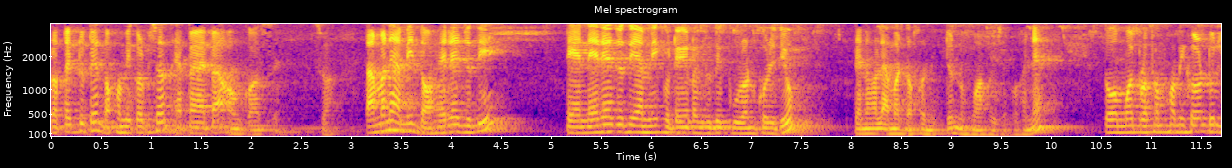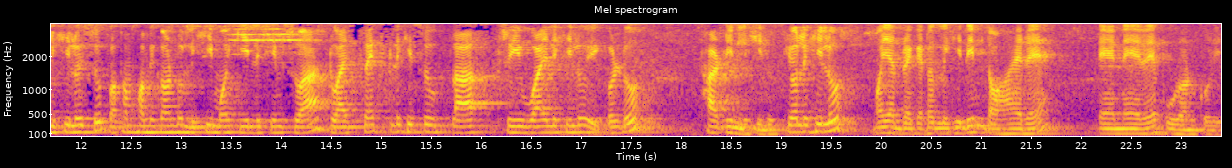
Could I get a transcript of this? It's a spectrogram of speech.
প্ৰত্যেকটোতে দশমিকৰ পিছত এটা এটা অংক আছে। চোৱা তাৰমানে আমি দহেৰে যদি টেনেৰে যদি আমি গোটেইকেইটাক যদি পূৰণ কৰি দিওঁ তেনেহ'লে আমাৰ দশমিকটো নোহোৱা হৈ যাব হয়নে? তো মই প্ৰথম সমীকৰণটো লিখি লৈছোঁ। প্ৰথম সমীকৰণটো লিখি মই কি লিখিম চোৱা টুৱাইছ এক্স লিখিছোঁ প্লাছ থ্ৰী ৱাই লিখিলোঁ ইকুৱেল টু থাৰ্টিন লিখিলোঁ। কিয় লিখিলোঁ? মই ইয়াত ব্ৰেকেটত লিখি দিম দহেৰে টেনেৰে পূৰণ কৰি।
